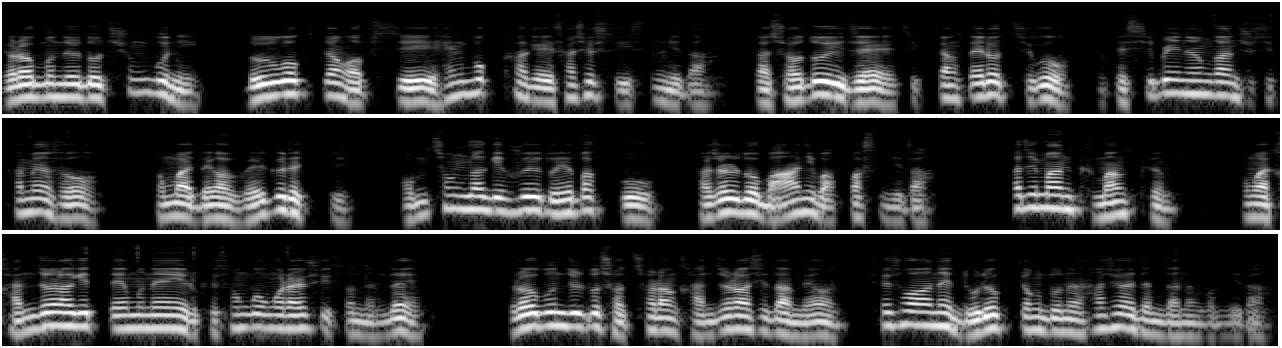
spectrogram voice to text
여러분들도 충분히 노후 걱정 없이 행복하게 사실 수 있습니다. 자, 저도 이제 직장 때려치고 이렇게 11년간 주식하면서 정말 내가 왜 그랬지 엄청나게 후회도 해봤고 좌절도 많이 맛봤습니다. 하지만 그만큼 정말 간절하기 때문에 이렇게 성공을 할 수 있었는데 여러분들도 저처럼 간절하시다면 최소한의 노력 정도는 하셔야 된다는 겁니다.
